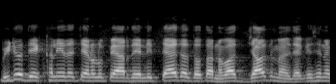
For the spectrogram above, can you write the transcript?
ਵੀਡੀਓ ਦੇਖਣ ਲਈ ਤਾਂ ਚੈਨਲ ਨੂੰ ਪਿਆਰ ਦੇਣ ਲਈ ਤਹਿ ਦਿਲ ਤੋਂ ਧੰਨਵਾਦ ਜਲਦ ਮਿਲਦੇ ਹਾਂ ਕਿਸੇ ਨੇ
